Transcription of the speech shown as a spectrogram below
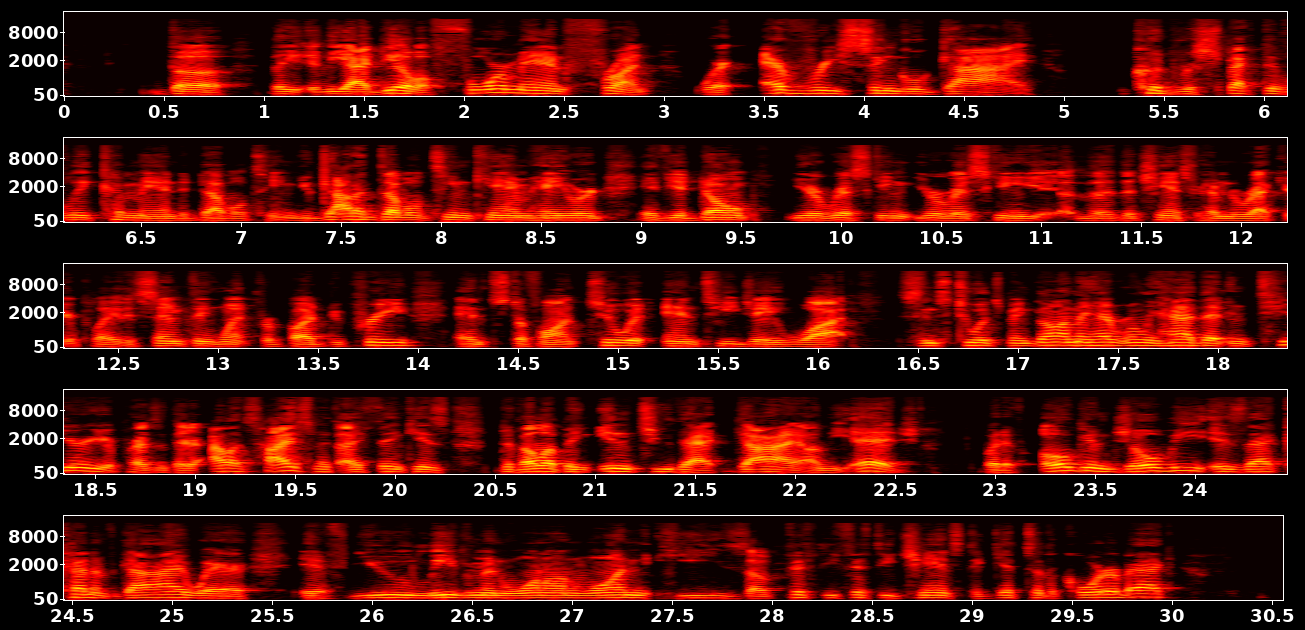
the the the idea of a four man front where every single guy could respectively command a double team. You got to double team Cam Heyward. If you don't, you're risking you're risking the, the chance for him to wreck your play. The same thing went for Bud Dupree and Stephon Tuitt and TJ Watt since Tuitt's been gone, they haven't really had that interior presence there. Alex Highsmith, I think, is developing into that guy on the edge. But if Ogunjobi is that kind of guy where if you leave him in one on one, he's a 50 50 chance to get to the quarterback,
